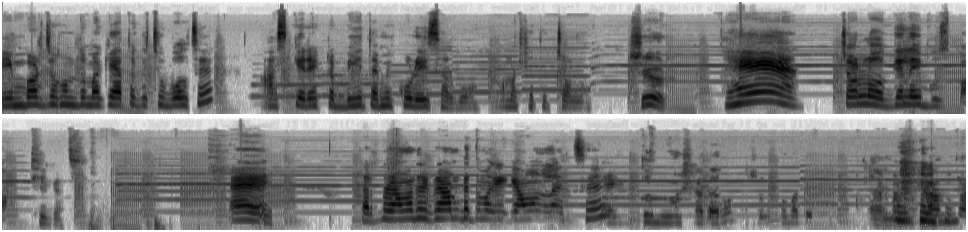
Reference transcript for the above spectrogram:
মেম্বার যখন তোমাকে এত কিছু বলছে আজকের একটা বিহিত আমি করেই ছাড়বো। আমার সাথে চলো। শিওর হ্যাঁ চলো গেলেই বুঝবা। ঠিক আছে। এই তারপর আমাদের গ্রামটা তোমাকে কেমন লাগছে? একদম অসাধারণ। আসলে তোমাদের মানে গ্রামটা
